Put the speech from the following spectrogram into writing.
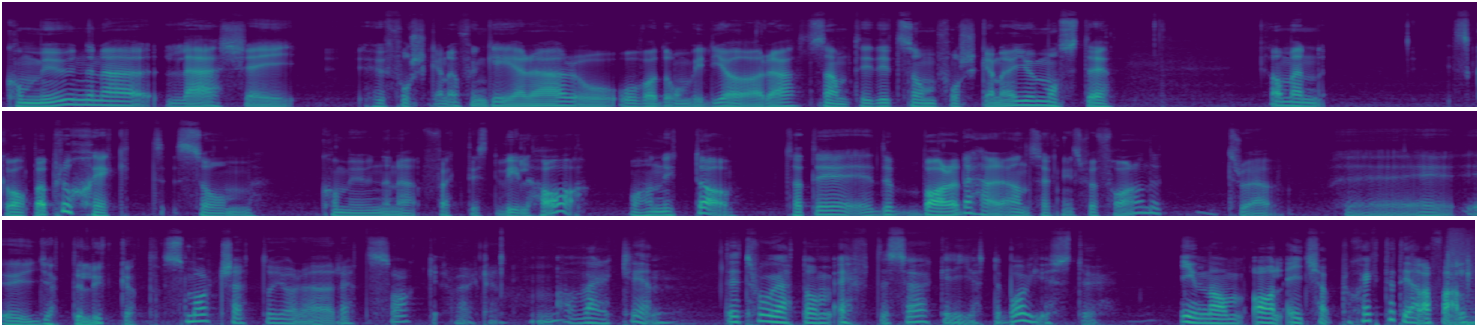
kommunerna lär sig hur forskarna fungerar och, och vad de vill göra, samtidigt som forskarna ju måste ja, men, skapa projekt som kommunerna faktiskt vill ha och ha nytta av. Så att det, det bara det här ansökningsförfarandet tror jag eh, är, är jättelyckat. Smart sätt att göra rätt saker, verkligen. Mm. Ja, verkligen. Det tror jag att de eftersöker i Göteborg just nu. Inom All Age projektet i alla fall.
